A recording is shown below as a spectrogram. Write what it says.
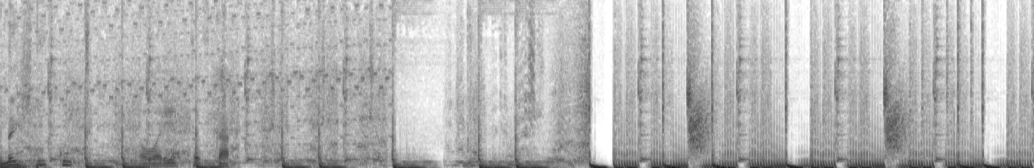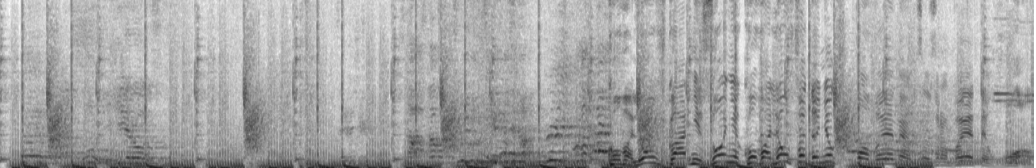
нижній кут. Воріт Ковальов в карній. Ковальов Федонюк повинен це зробити. Гол.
